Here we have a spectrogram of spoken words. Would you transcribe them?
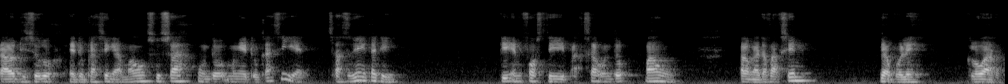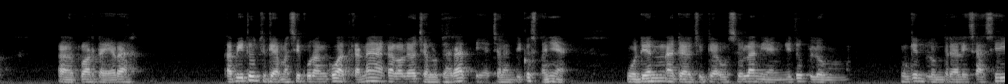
Kalau disuruh edukasi nggak mau susah untuk mengedukasi ya salah satunya tadi. Di enforce dipaksa untuk mau. Kalau nggak ada vaksin nggak boleh keluar uh, keluar daerah. Tapi itu juga masih kurang kuat karena kalau lewat jalur darat ya jalan tikus banyak. Kemudian ada juga usulan yang itu belum mungkin belum terrealisasi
